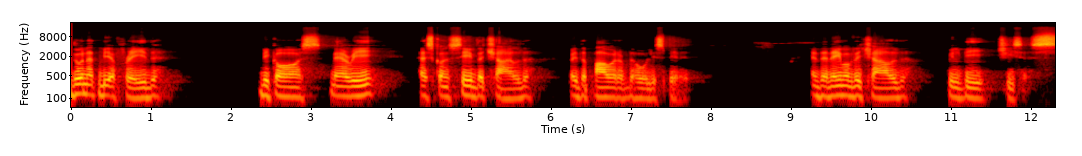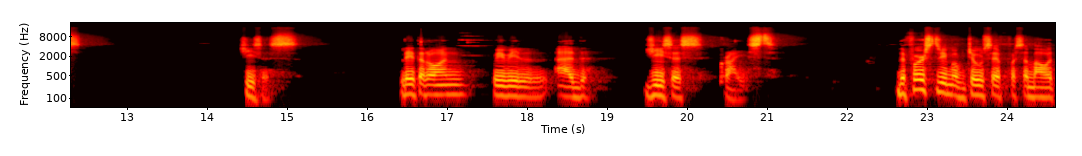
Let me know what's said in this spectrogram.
Do not be afraid, because Mary has conceived a child by the power of the Holy Spirit. And the name of the child will be Jesus. Jesus. Later on, we will add Jesus Christ. The first dream of Joseph was about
